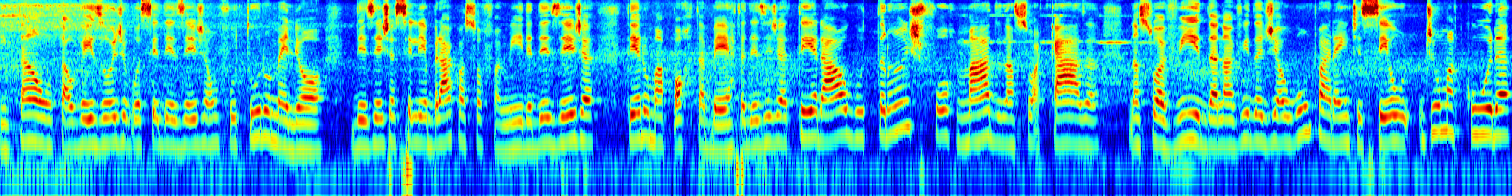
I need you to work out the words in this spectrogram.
Então, talvez hoje você deseja um futuro melhor, deseja celebrar com a sua família, deseja ter uma porta aberta, deseja ter algo transformado na sua casa, na sua vida, na vida de algum parente seu, de uma cura,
